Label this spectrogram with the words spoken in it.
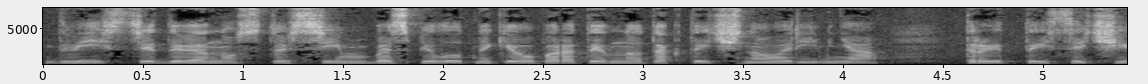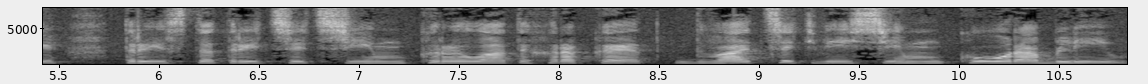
297 безпілотників оперативно-тактичного рівня, 3337 крилатих ракет, 28 кораблів,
